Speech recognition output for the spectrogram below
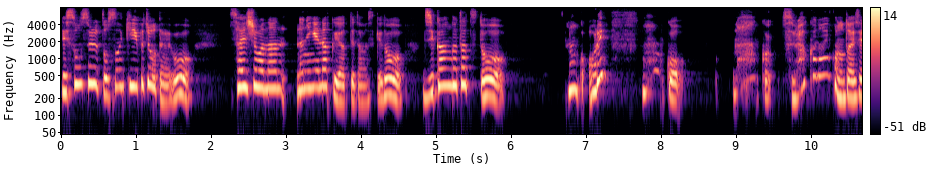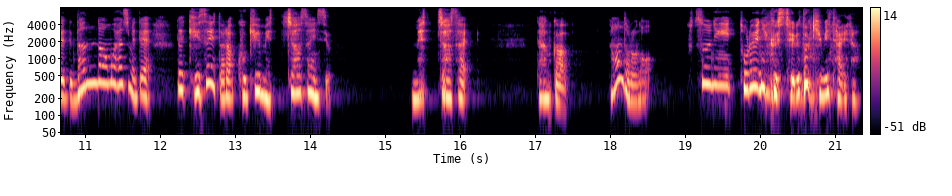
でそうするとそのキープ状態を最初は何何気なくやってたんですけど時間が経つとなんかあれ？なんかなんか辛くないこの体勢ってだんだん思い始めてで気づいたら呼吸めっちゃ浅いんですよ。めっちゃ浅い。なんかなんだろうな。普通にトレーニングしてる時みたいな。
